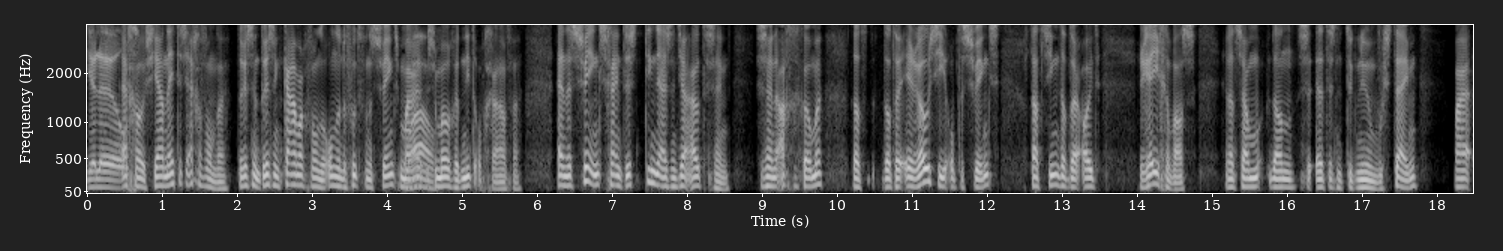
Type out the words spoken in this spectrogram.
Je lul. Echo's. Ja, nee, het is echt gevonden. Er is, een, er is een kamer gevonden onder de voet van de Sphinx, maar ze mogen het niet opgraven. En de Sphinx schijnt dus 10.000 jaar oud te zijn. Ze zijn erachter gekomen dat, dat de erosie op de Sphinx laat zien dat er ooit regen was. En dat zou dan, het is natuurlijk nu een woestijn, maar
